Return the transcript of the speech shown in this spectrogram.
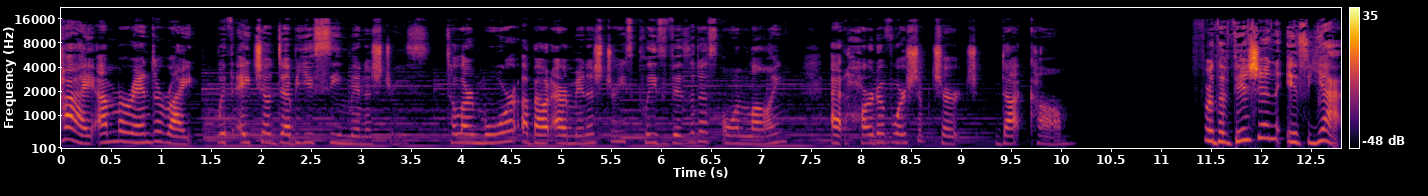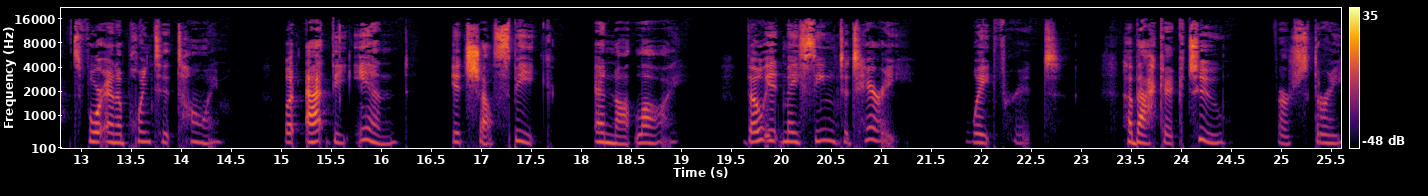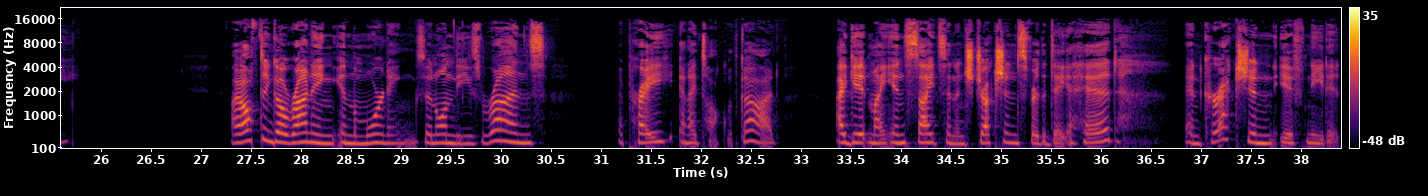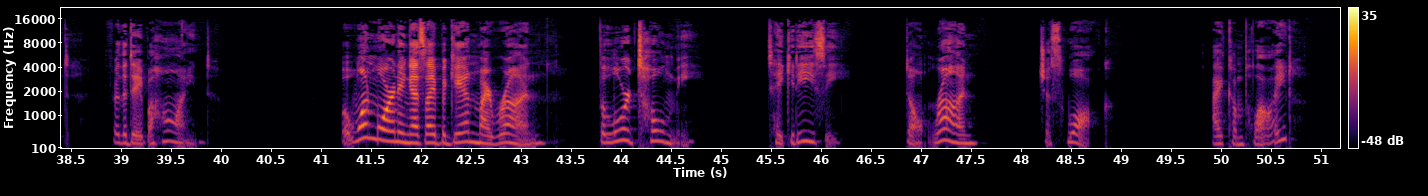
Hi, I'm Miranda Wright with HOWC Ministries. To learn more about our ministries, please visit us online at heartofworshipchurch.com. For the vision is yet for an appointed time, but at the end it shall speak and not lie. Though it may seem to tarry, wait for it. Habakkuk 2, verse 3. I often go running in the mornings, and on these runs, I pray and I talk with God. I get my insights and instructions for the day ahead, and correction, if needed, for the day behind. But one morning, as I began my run, the Lord told me, Take it easy. Don't run, just walk. I complied,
